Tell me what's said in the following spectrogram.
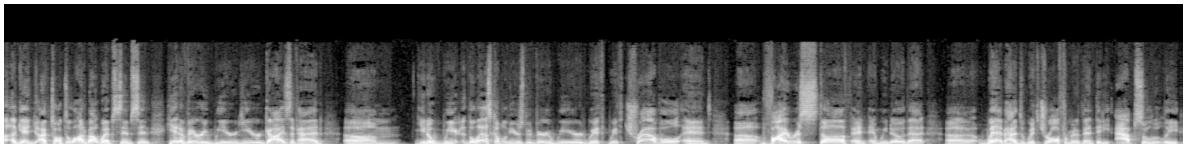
again, I've talked a lot about Webb Simpson. He had a very weird year. Guys have had. Um, you know, we, the last couple of years have been very weird with with travel and uh, virus stuff, and and we know that uh, Webb had to withdraw from an event that he absolutely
